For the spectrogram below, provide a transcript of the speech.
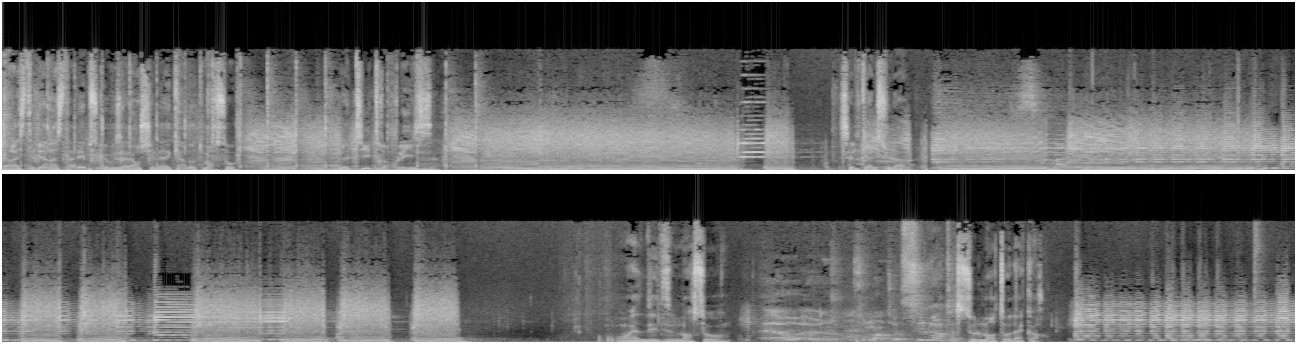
Et restez bien installés parce que vous allez enchaîner avec un autre morceau. Le titre, please. C'est lequel celui-là? Ouais, des morceaux. le manteau. Sous le manteau. Sous le manteau, d'accord. Un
